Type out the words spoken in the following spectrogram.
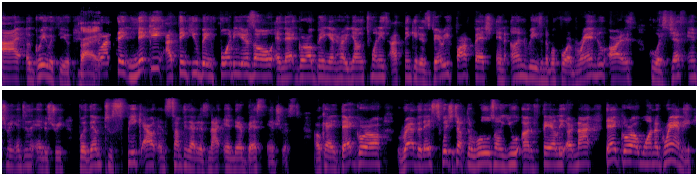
I agree with you. Right. So I think Nicki, I think you being 40 years old and that girl being in her young 20s, I think it is very far fetched and unreasonable for a brand new artist who is just entering into the industry for them to speak out in something that is not in their best interest. Okay. That girl, rather they switched up the rules on you unfairly or not, that girl won a Grammy.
